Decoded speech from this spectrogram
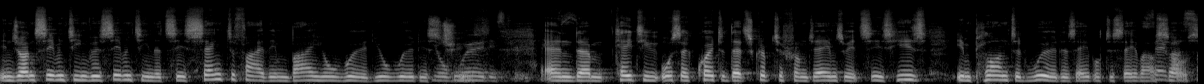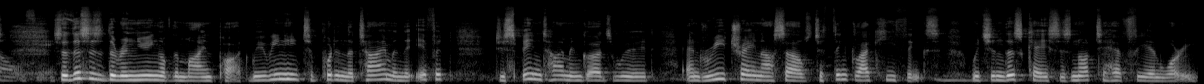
In John 17, verse 17, it says, Sanctify them by your word. Your word is your truth. Word is truth yes. And um, Katie also quoted that scripture from James where it says, His implanted word is able to save our save souls. Our souls yes. So, this is the renewing of the mind part, where we need to put in the time and the effort to spend time in God's Word and retrain ourselves to think like He thinks, mm-hmm. which in this case is not to have fear and worry,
